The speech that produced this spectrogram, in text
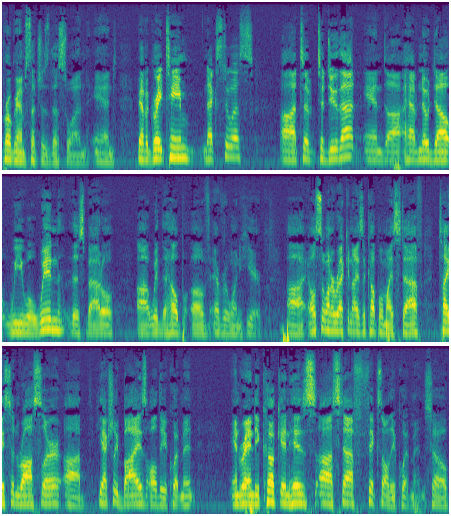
programs such as this one. And we have a great team next to us uh, to, to do that, and uh, I have no doubt we will win this battle uh, with the help of everyone here. Uh, I also want to recognize a couple of my staff. Tyson Rossler, uh, he actually buys all the equipment, and Randy Cook and his staff fix all the equipment. So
